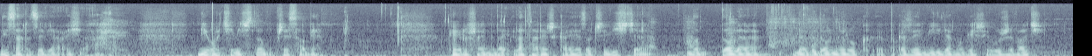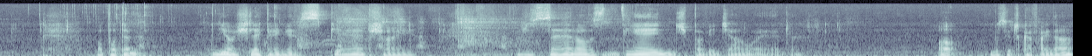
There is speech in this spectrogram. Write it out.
nie zardzewiałeś. Ach, miło Cię mieć znowu przy sobie. Ok, ruszajmy. Latareczka jest oczywiście na dole, lewy dolny róg pokazuje mi ile mogę się używać. Bo potem nie oślepiaj mnie, spieprzaj. Już zero zdjęć powiedziałem. O, muzyczka fajna.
